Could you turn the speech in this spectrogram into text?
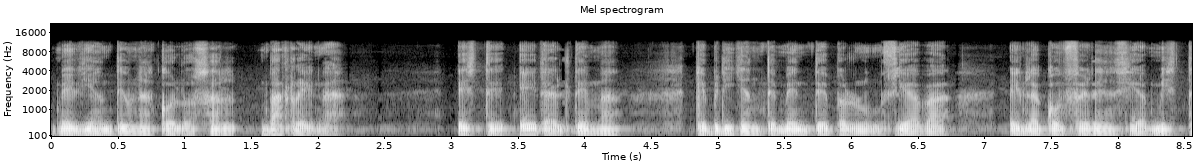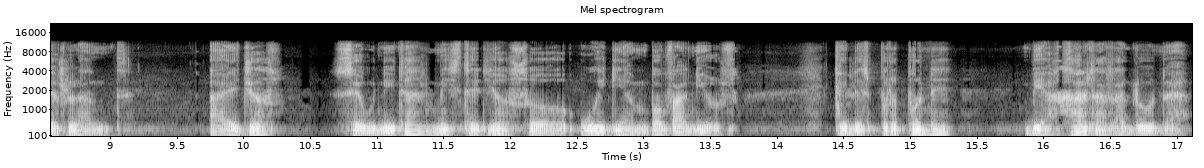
mediante una colosal barrena. Este era el tema que brillantemente pronunciaba en la conferencia Mr. Land. A ellos se unirá el misterioso William Bovanius, que les propone viajar a la luna.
